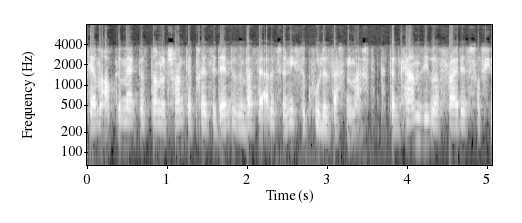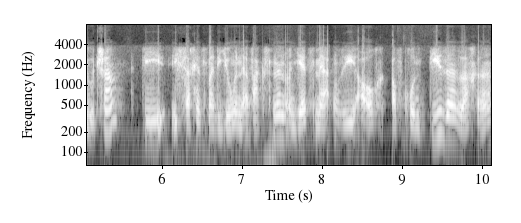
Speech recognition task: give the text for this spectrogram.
Sie haben auch gemerkt, dass Donald Trump der Präsident ist und was er alles für nicht so coole Sachen macht. Dann kamen sie über Fridays for Future die, ich sage jetzt mal, die jungen Erwachsenen. Und jetzt merken sie auch aufgrund dieser Sache,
